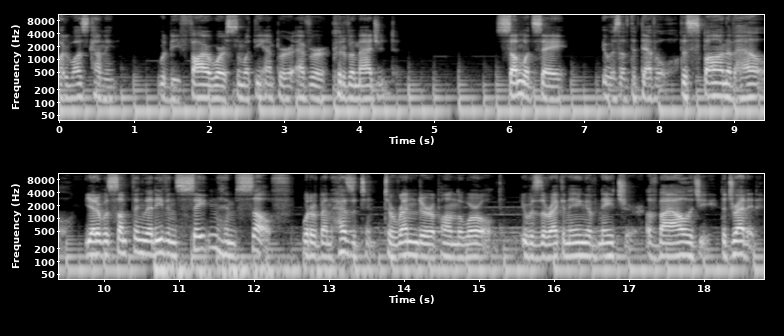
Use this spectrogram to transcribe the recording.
What was coming would be far worse than what the Emperor ever could have imagined. Some would say it was of the devil, the spawn of hell. Yet it was something that even Satan himself would have been hesitant to render upon the world. It was the reckoning of nature, of biology, the dreaded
